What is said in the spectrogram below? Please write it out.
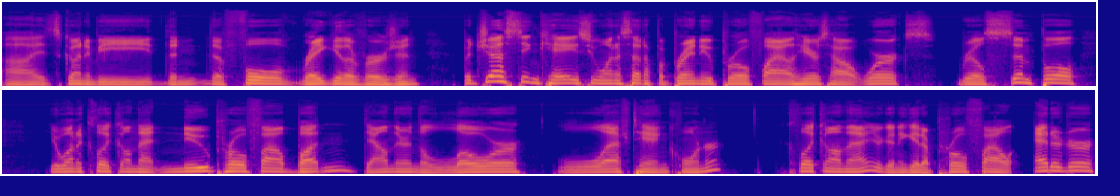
uh, it's going to be the, the full regular version. But just in case you want to set up a brand new profile, here's how it works. Real simple. You want to click on that new profile button down there in the lower left hand corner. Click on that. You're going to get a profile editor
